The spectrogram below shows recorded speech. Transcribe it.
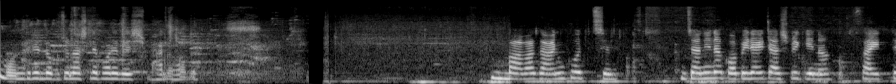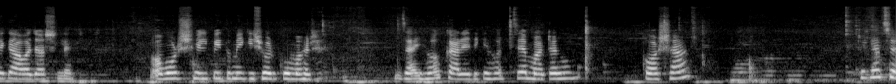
মন্দিরে লোকজন আসলে পরে বেশ ভালো হবে। বাবা গান করছে। জানি না কপিরাইট আসবে কিনা। সাইড থেকে আওয়াজ আসলে। অমর শিল্পী তুমি কিশোর কুমার। যাই হোক, আর এদিকে হচ্ছে মাটন কষা। ঠিক আছে?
